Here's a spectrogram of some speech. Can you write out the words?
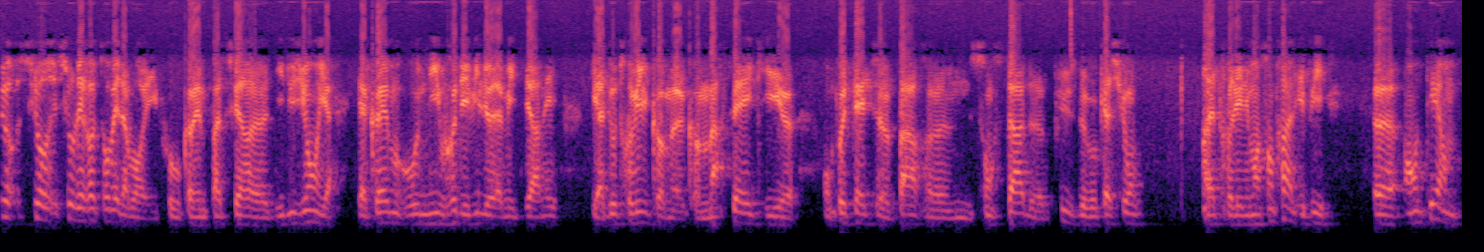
Sur, sur, sur les retombées, d'abord, il faut quand même pas se faire euh, d'illusions. Il y a, il y a quand même au niveau des villes de la Méditerranée Il y a d'autres villes comme, comme Marseille qui ont peut-être par son stade plus de vocation à être l'élément central. Et puis, en termes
